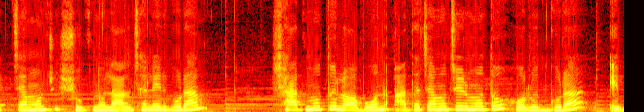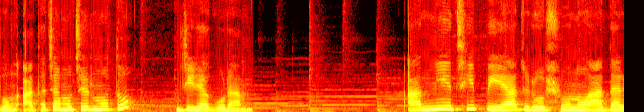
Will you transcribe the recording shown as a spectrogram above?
এক চামচ শুকনো লাল ঝালের গুঁড়া, স্বাদ মতো লবণ, আধা চামচের মতো হলুদ গুঁড়া এবং আধা চামচের মতো জিরা গুঁড়া। আর নিয়েছি পেঁয়াজ, রসুন ও আদার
